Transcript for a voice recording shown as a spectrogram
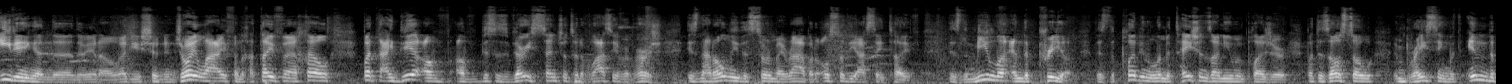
eating and the, the, you know whether you should enjoy life and chatayfa echel, but the idea of, of this is very central to the philosophy of Rav Hirsch is not only the sur meirah but also the asay toiv. There's the mila and the priya. There's the putting the limitations on human pleasure, but there's also embracing within the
